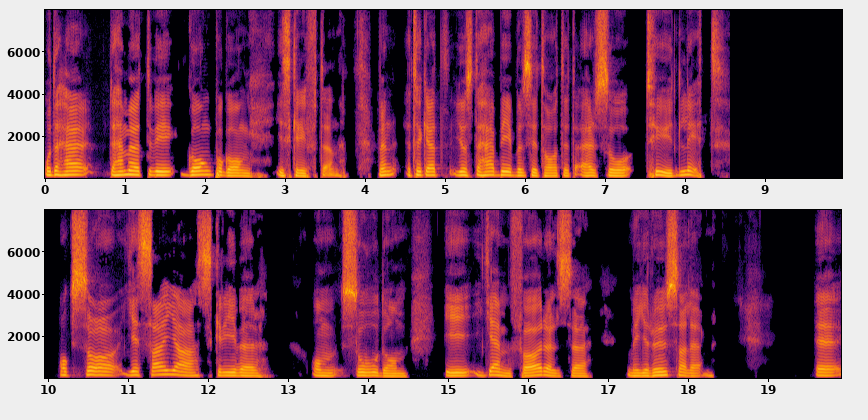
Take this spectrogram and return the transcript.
Och det här, det här möter vi gång på gång i skriften. Men jag tycker att just det här bibelcitatet är så tydligt. Också Jesaja skriver om Sodom i jämförelse med Jerusalem. Eh,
